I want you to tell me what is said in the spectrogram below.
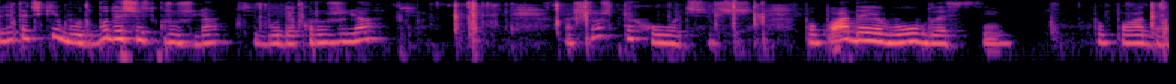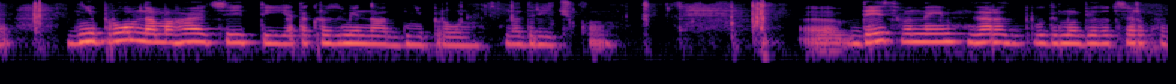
Літачки будуть, буде щось кружлять, буде кружлять. А що ж ти хочеш? Попадає в області, попадає. Дніпром намагаються йти, я так розумію, над Дніпром, над річкою. Е, Десь вони, зараз будемо Білу церкву,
